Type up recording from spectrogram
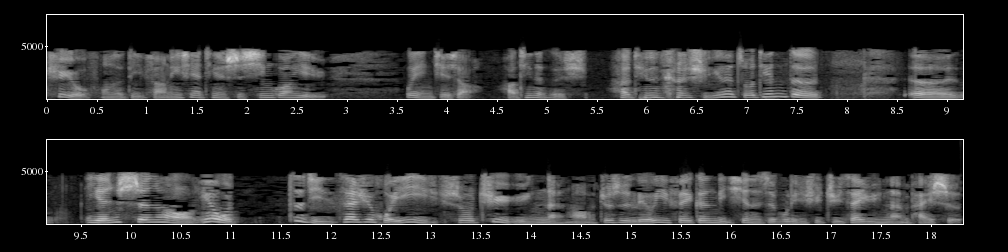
去有风的地方。您现在听的是星光夜语，为您介绍好听的歌曲，好听的歌曲。因为昨天的呃延伸哈，因为我自己再去回忆说去云南啊，就是刘亦菲跟李现的这部连续剧在云南拍摄。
